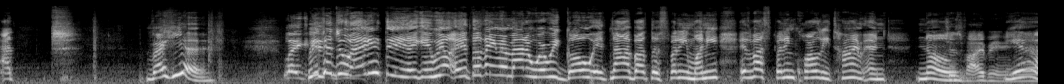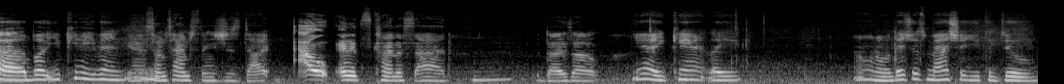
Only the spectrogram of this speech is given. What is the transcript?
at right here. Like We can do anything. Like we don't, it doesn't even matter where we go. It's not about the spending money. It's about spending quality time. And no, Just vibing, Yeah, yeah. but you can't even. Yeah, sometimes things just die out, and it's kind of sad. Mm-hmm. It dies out. Yeah, you can't like. I don't know. There's just mad shit you could do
